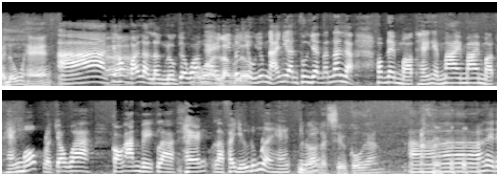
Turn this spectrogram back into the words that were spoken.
phải đúng hẹn. À chứ À. không phải là lần lượt cho qua Đúng rồi, ngày chứ lần ví dụ như nãy như anh phương danh anh nói là hôm nay mệt hẹn ngày mai mai mệt hẹn mốt là cho qua. Còn anh việc là hẹn là phải giữ đúng lời hẹn nữa đó là sự cố gắng. À thế,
